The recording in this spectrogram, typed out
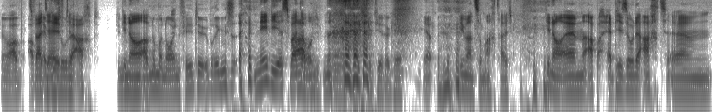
Genau, ab, ab Zweite Episode Hälfte. 8. Die Genau, ab- Nummer 9 fehlte übrigens. nee, die ist weiter Ah, unten, Ja, okay. wie man es so macht halt. Genau, ähm, ab Episode 8 ähm,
